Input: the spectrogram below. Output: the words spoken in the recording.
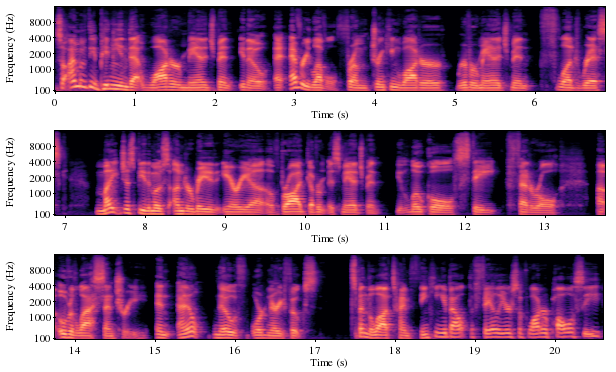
So I'm of the opinion that water management, you know, at every level, from drinking water, river management, flood risk, might just be the most underrated area of broad government mismanagement, local, state, federal, uh, over the last century. And I don't know if ordinary folks spend a lot of time thinking about the failures of water policy,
